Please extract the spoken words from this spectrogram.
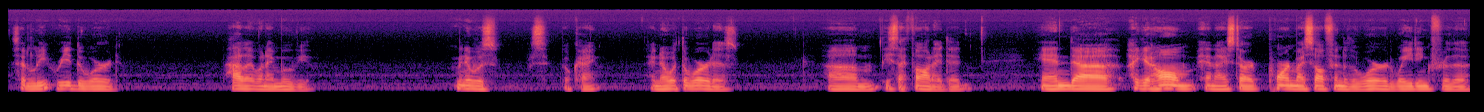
It said, "Read the word. Highlight when I move you." I mean, it was okay. I know what the word is. Um, at least I thought I did. And uh, I get home and I start pouring myself into the Word, waiting for the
